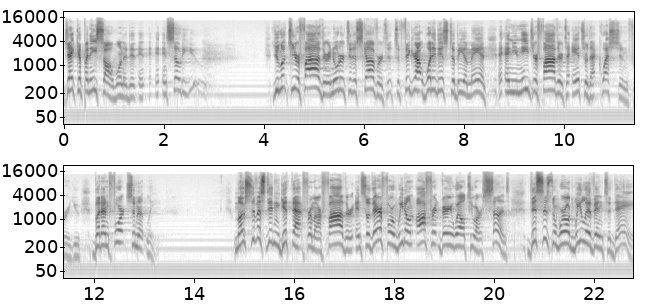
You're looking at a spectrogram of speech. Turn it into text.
Jacob and Esau wanted it, and, and so do you. You look to your father in order to discover, to, to figure out what it is to be a man. And you need your father to answer that question for you. But unfortunately, most of us didn't get that from our father, and so therefore we don't offer it very well to our sons. This is the world we live in today.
